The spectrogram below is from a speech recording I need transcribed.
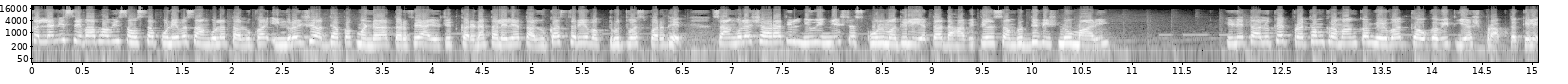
कल्याणी सेवाभावी संस्था पुणे व सांगोला तालुका इंग्रजी अध्यापक मंडळातर्फे आयोजित करण्यात आलेल्या तालुकास्तरीय वक्तृत्व स्पर्धेत सांगोला शहरातील न्यू इंग्लिश स्कूल मधील इयत्ता दहावीतील समृद्धी विष्णू माळी. हिने तालुक्यात प्रथम क्रमांक मिळवत घवघवीत यश प्राप्त केले.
